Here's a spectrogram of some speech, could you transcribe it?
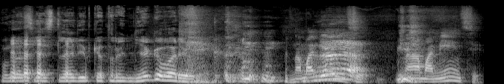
У нас есть Леонид, который не говорил. на моменте, на моменте,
